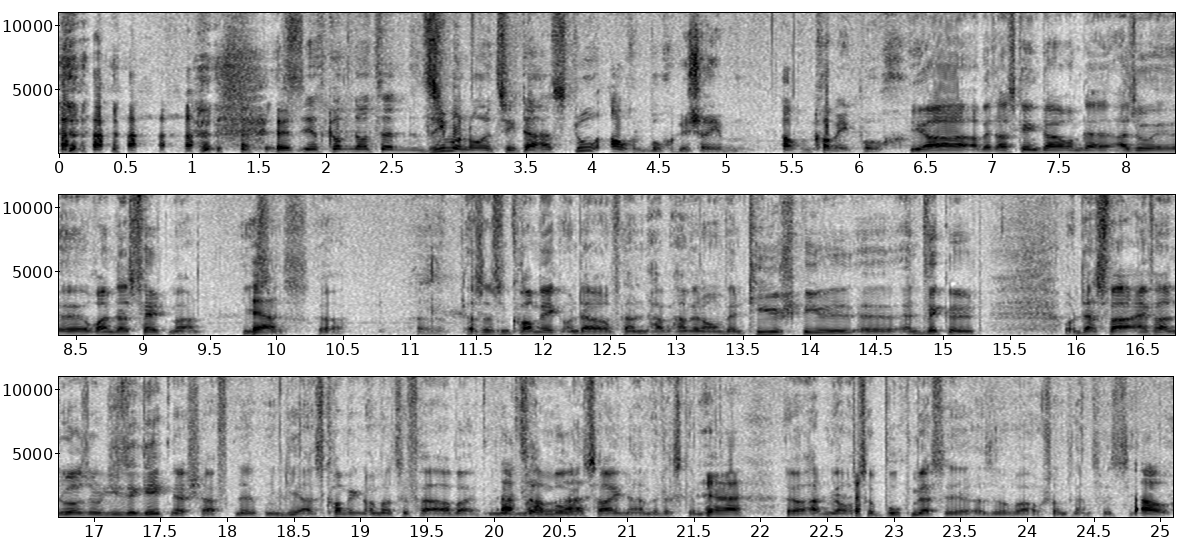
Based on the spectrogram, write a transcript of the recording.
Jetzt kommt 1997, da hast du auch ein Buch geschrieben. Auch ein Comicbuch. Ja, aber das ging darum, da, also äh, Räum das Feldmann hieß Ja. es. Ja. Also, das ist ein Comic und daraufhin hab- haben wir noch ein Ventilspiel äh, entwickelt. Und das war einfach nur so diese Gegnerschaft, ne, um die als Comic nochmal zu verarbeiten. Mit Ach dem so, Hamburger ah. Zeichner haben wir das gemacht. Ja. Ja, hatten wir auch zur Buchmesse, also war auch schon ganz witzig. Auch,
